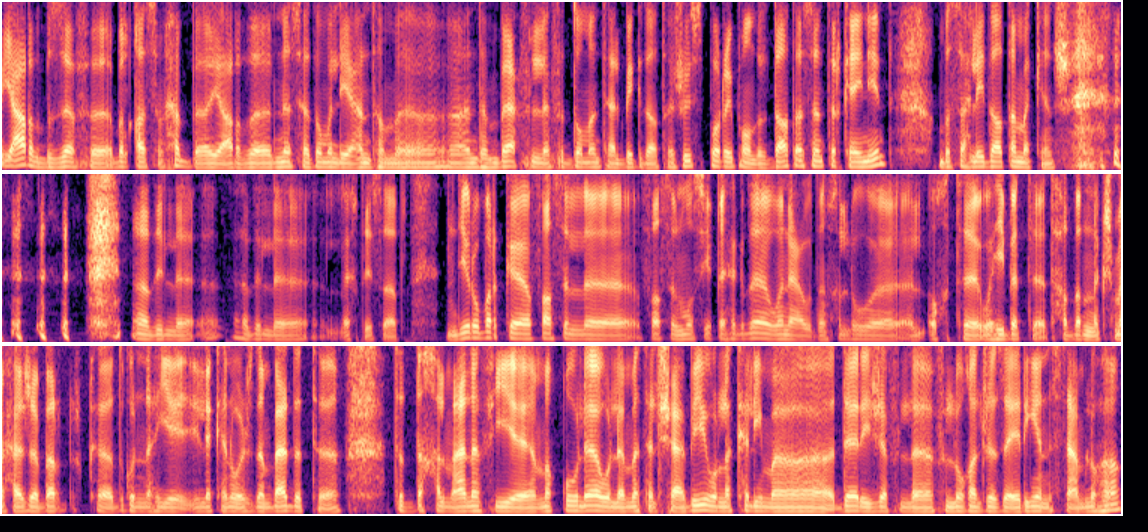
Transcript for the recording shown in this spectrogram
يعرض بزاف بالقاسم حب يعرض الناس هذوما اللي عندهم عندهم باع في ال- في ال domaine تاع ال Big Data. juste pour répondre data center كاينين بصح les data ما كانش. هذه هذا ال- الاختصار. نديروا برك فاصل فاصل موسيقي هكذا ونعود نخلو الأخت وهبه تحضر لنا كشما حاجة. برك تقول لنا هي اذا كان واجده من بعد تتدخل معنا في مقولة ولا مثل شعبي ولا كلمة دارجة في ال- في اللغة الجزائرية نستعملوها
